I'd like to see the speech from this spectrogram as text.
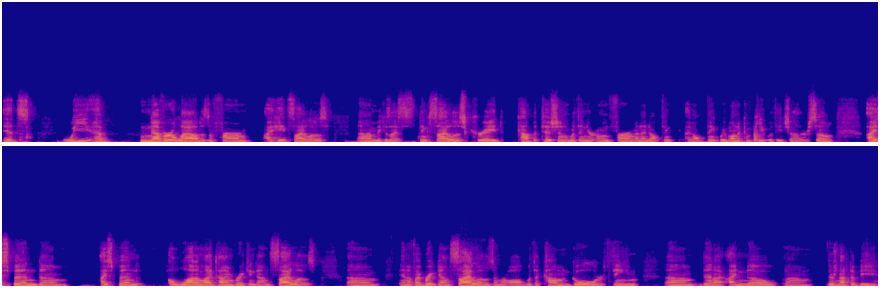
it's we have never allowed as a firm. I hate silos um, because I think silos create competition within your own firm, and I don't think I don't think we want to compete with each other. So, I spend um, I spend a lot of my time breaking down silos. Um, and if I break down silos and we're all with a common goal or theme, um, then I, I know um, there's not to be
